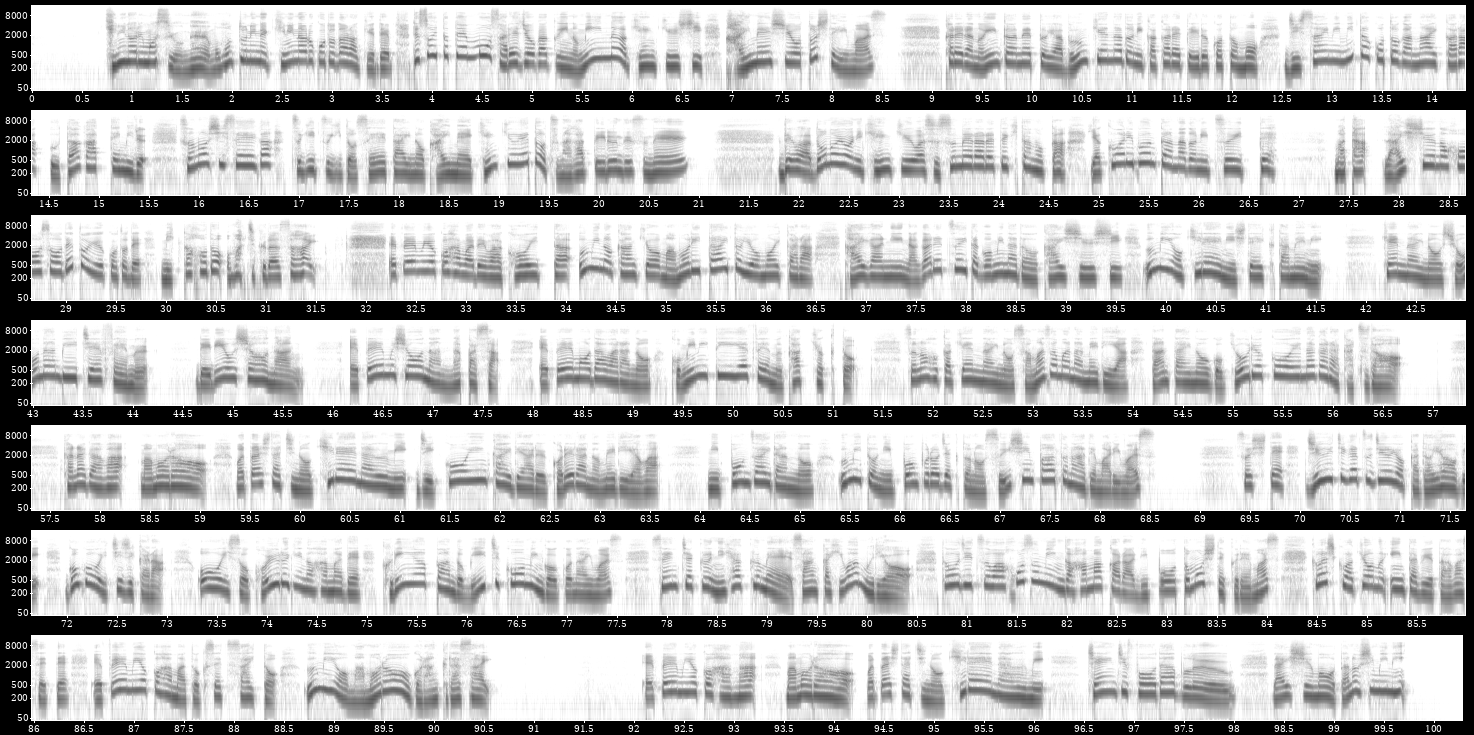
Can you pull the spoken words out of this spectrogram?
気になりますよね。もう本当にね、気になることだらけで。で、そういった点もサレジオ学院のみんなが研究し、解明しようとしています。彼らのインターネットや文献などに書かれていることも実際に見たことがないから疑ってみる。その姿勢が次々と生態の解明、研究へとつながっているんですね。では、どのように研究は進められてきたのか、役割分担などについて、また来週の放送でということで3日ほどお待ちください。FM 横浜ではこういった海の環境を守りたいという思いから海岸に流れ着いたゴミなどを回収し海をきれいにしていくために県内の湘南ビーチ FM、レディオ湘南、FM 湘南ナパサ、FM 小田原のコミュニティ FM 各局と、その他県内の様々なメディア、団体のご協力を得ながら活動。神奈川守ろう。私たちの綺麗な海実行委員会であるこれらのメディアは日本財団の海と日本プロジェクトの推進パートナーでもあります。そして11月14日土曜日午後1時から大磯小ゆるぎの浜でクリーンアップビーチコーミングを行います。先着200名参加費は無料。当日はホズミンが浜からリポートもしてくれます。詳しくは今日のインタビューと合わせて FM 横浜特設サイト海を守ろうをご覧ください。FM 横浜守ろう。私たちの綺麗な海。Change for the Blue 来週もお楽しみに。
